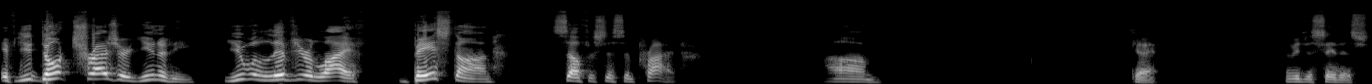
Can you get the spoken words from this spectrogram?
If you don't treasure unity, you will live your life based on selfishness and pride. Um, Okay. Let me just say this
